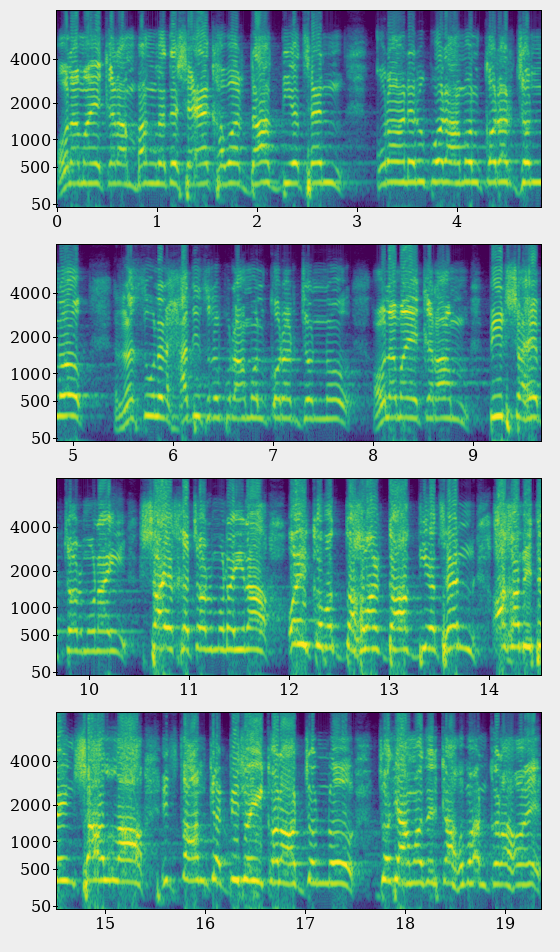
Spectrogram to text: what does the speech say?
ওলামায়ে কেরাম বাংলাদেশে এক হওয়ার ডাক দিয়েছেন কোরআনের উপর আমল করার জন্য, রসুলের হাদিসের উপর আমল করার জন্য। ওলামায়ে কেরাম, পীর সাহেব চরমনাই, শায়েখে চরমনাইরা ঐক্যবদ্ধ হওয়ার ডাক দিয়েছেন। আগামীতে ইনশাআল্লাহ ইসলামকে বিজয়ী করার জন্য যদি আমাদেরকে আহ্বান করা হয়,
